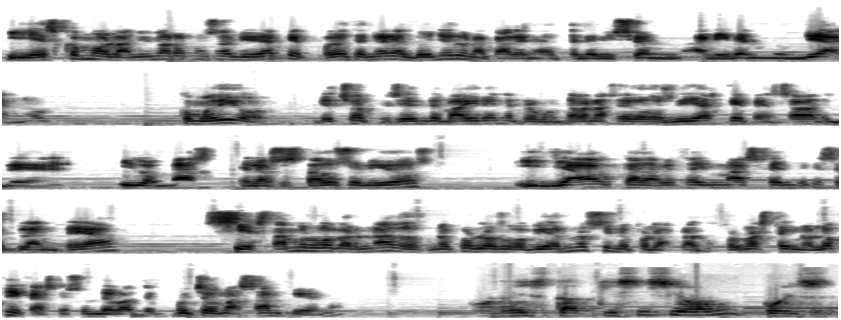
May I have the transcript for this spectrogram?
y es como la misma responsabilidad que puede tener el dueño de una cadena de televisión a nivel mundial, ¿no? Como digo, de hecho al presidente Biden le preguntaban hace dos días qué pensaba de Elon Musk en los Estados Unidos y ya cada vez hay más gente que se plantea si estamos gobernados no por los gobiernos, sino por las plataformas tecnológicas, que es un debate mucho más amplio. ¿no? Con esta adquisición, pues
